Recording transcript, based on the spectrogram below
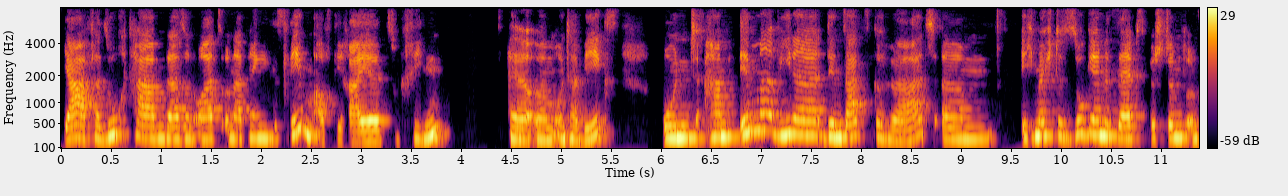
ja, versucht haben, da so ein ortsunabhängiges Leben auf die Reihe zu kriegen äh, ähm, unterwegs und haben immer wieder den Satz gehört, ähm, ich möchte so gerne selbstbestimmt und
